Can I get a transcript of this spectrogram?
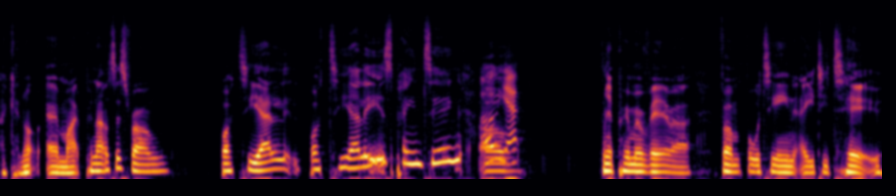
I cannot, I might pronounce this wrong, Bottielli, Bottielli's painting. oh, yeah. The Primavera from 1482.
